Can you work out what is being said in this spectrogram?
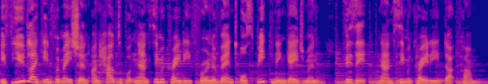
If you'd like information on how to book Nancy McCready for an event or speaking engagement, visit nancymccready.com.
